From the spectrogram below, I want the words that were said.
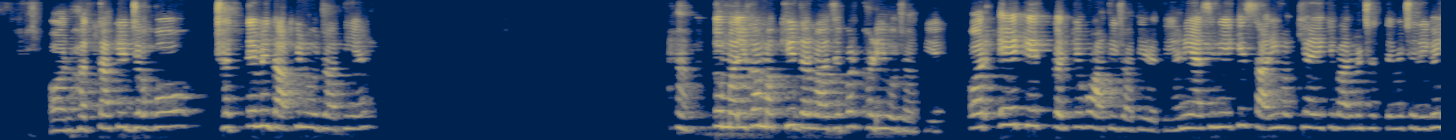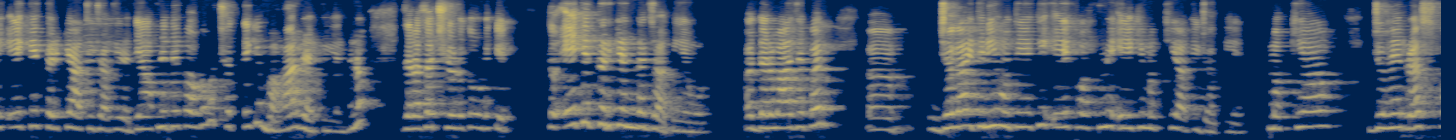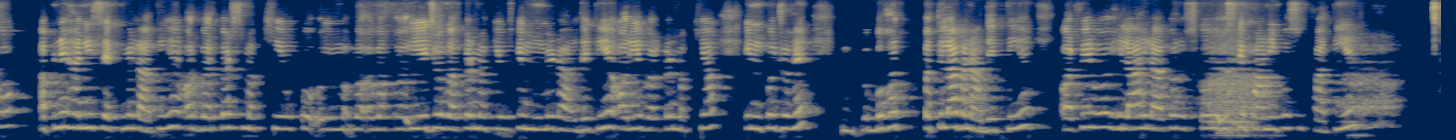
और हत्या के जब वो छत्ते में दाखिल हो जाती हैं हाँ, तो मलका मक्खी दरवाजे पर खड़ी हो जाती है। और एक एक करके वो आती जाती रहती है। यानी ऐसी नहीं है कि सारी मक्खियाँ एक ही बार में छत्ते में चली गई एक एक करके आती जाती रहती है। आपने देखा होगा वो छत्ते के बाहर रहती है है ना? जरा सा छेड़ो तो उड़ के। तो एक एक करके अंदर जाती है वो। और दरवाजे पर जगह इतनी होती है कि एक वक्त में एक ही मक्खी आती जाती है। मक्खियाँ जो है रस को अपने हनी सेक में लाती हैं और वर्कर्स मक्खियों को ये जो वर्कर मक्खी उसके मुँह में डाल देती हैं और ये वर्कर मक्खियाँ इनको जो है बहुत पतला बना देती हैं और फिर वो हिला हिलाकर उसको उसके पानी को सुखाती हैं।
